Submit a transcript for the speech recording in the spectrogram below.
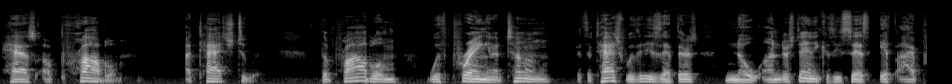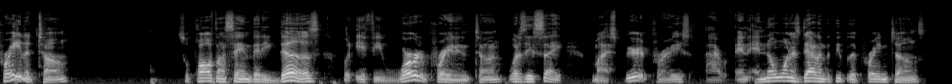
has a problem attached to it. The problem with praying in a tongue that's attached with it is that there's no understanding because he says, if I pray in a tongue, so Paul's not saying that he does, but if he were to pray in tongue, what does he say? My spirit prays, I, and, and no one is doubting the people that pray in tongues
